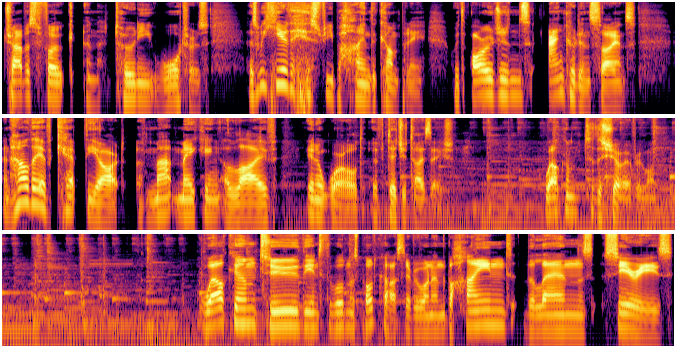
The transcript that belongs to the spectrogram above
Travis Folk and Tony Waters, as we hear the history behind the company with origins anchored in science and how they have kept the art of map making alive in a world of digitization. Welcome to the show, everyone. Welcome to the Into the Wilderness podcast, everyone, and the Behind the Lens series.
